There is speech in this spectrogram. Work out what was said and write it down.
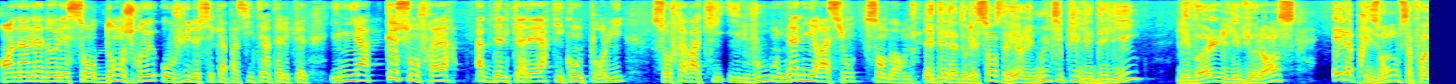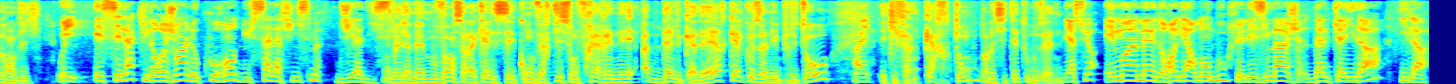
en un adolescent dangereux au vu de ses capacités intellectuelles. Il n'y a que son frère Abdelkader qui compte pour lui, son frère à qui il voue une admiration sans borne. Et dès l'adolescence d'ailleurs, il multiplie les délits, les vols, les violences et la prison où sa foi grandit. Oui, et c'est là qu'il rejoint le courant du salafisme djihadiste. Oui, la même mouvance à laquelle s'est converti son frère aîné Abdelkader quelques années plus tôt, et qui fait un carton dans les cités toulousaines. Bien sûr, et Mohamed regarde en boucle les images d'Al-Qaïda, il a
